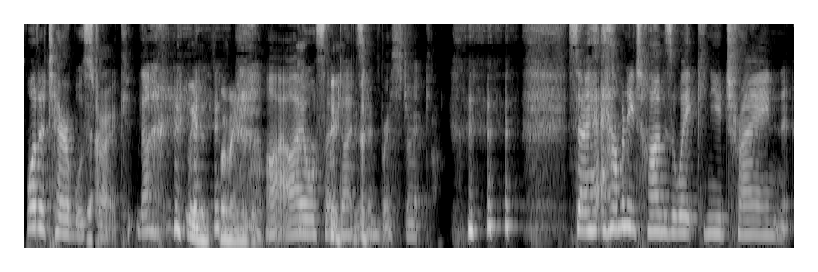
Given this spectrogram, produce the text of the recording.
what a terrible yeah. stroke. No. I, I also don't swim breaststroke. so, how many times a week can you train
